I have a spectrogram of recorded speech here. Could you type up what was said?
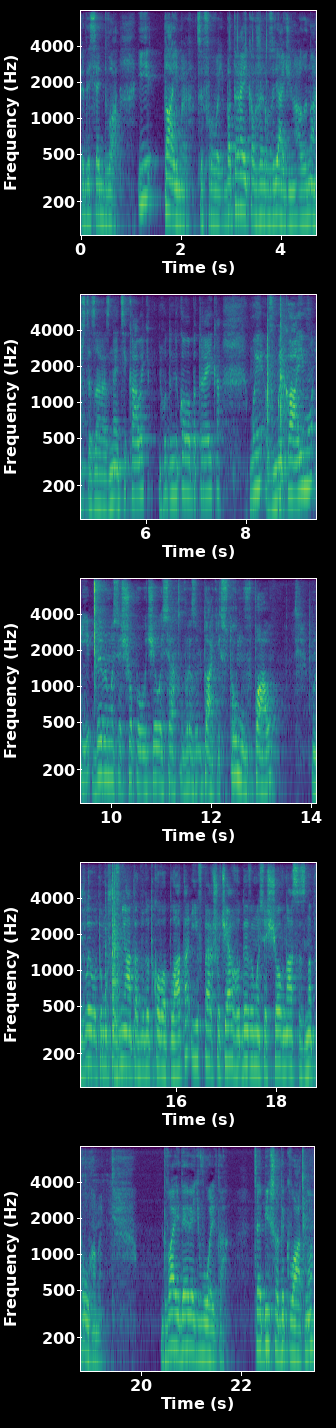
AT89S52. І таймер цифровий. Батарейка вже розряджена, але наш це зараз не цікавить. Годинникова батарейка. Ми вмикаємо і дивимося, що вийшло в результаті. Струм впав. Можливо, тому що знята додаткова плата. І в першу чергу дивимося, що в нас з напругами. 2,9 вольта. Це більш адекватно.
